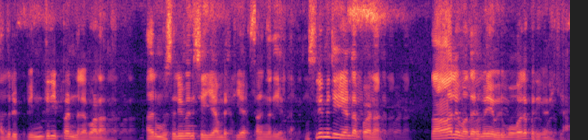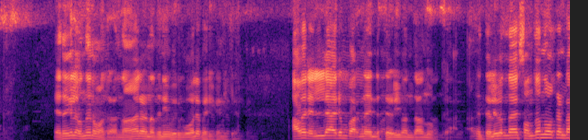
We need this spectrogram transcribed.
അതൊരു പിന്തിരിപ്പൻ നിലപാടാണ്. അത് മുസ്ലിമിന് ചെയ്യാൻ പറ്റിയ സംഗതിയല്ല. മുസ്ലിം ചെയ്യേണ്ടപ്പോഴാണ് നാല് മതമേ ഒരുപോലെ പരിഗണിക്കാം. ഏതെങ്കിലും ഒന്നിനെ മാത്രം നാലെണ്ണത്തിനെ ഒരുപോലെ പരിഗണിക്കാം. അവരെല്ലാവരും പറഞ്ഞതിന്റെ തെളിവ് എന്താന്ന് നോക്കുക. തെളിവ് എന്താ? സ്വന്തം നോക്കണ്ട.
